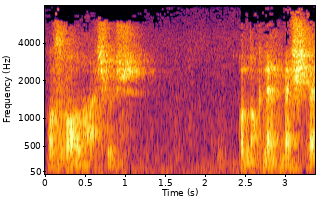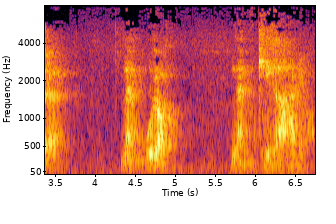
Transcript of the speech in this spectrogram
Az vallásos. Annak nem mestere, nem ura, nem királya.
